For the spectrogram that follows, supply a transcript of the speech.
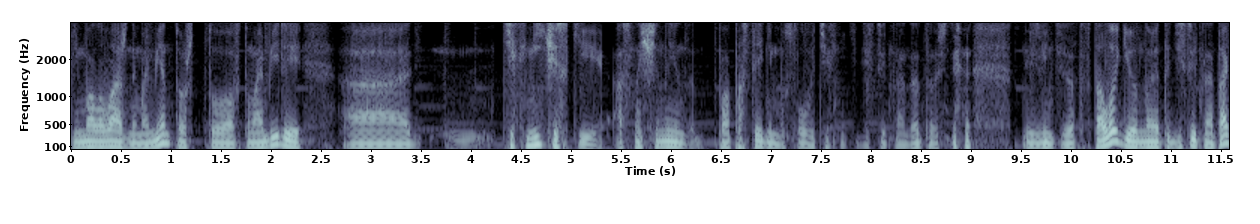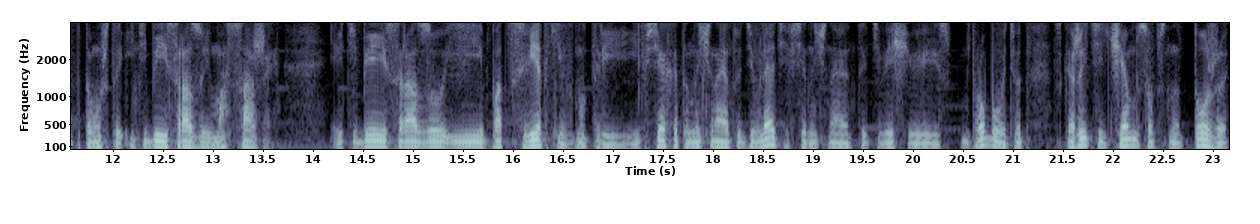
немаловажный момент, то, что автомобили а, технически оснащены по последнему слову техники, действительно, да, то есть, извините за тавтологию, но это действительно так, потому что и тебе и сразу и массажи, и тебе и сразу и подсветки внутри, и всех это начинает удивлять, и все начинают эти вещи пробовать. Вот скажите, чем, собственно, тоже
